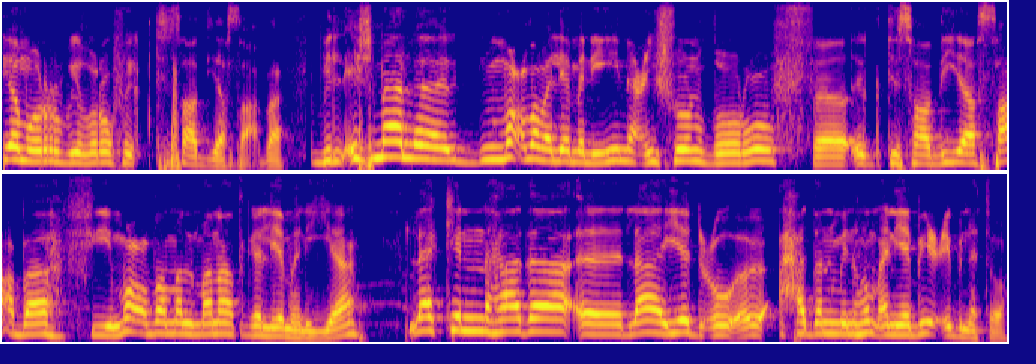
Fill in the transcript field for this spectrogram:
يمر بظروف اقتصادية صعبة. بالإجمال معظم اليمنيين يعيشون ظروف اقتصادية صعبة في معظم المناطق اليمنية. لكن هذا آه، لا يدعو أحدا منهم أن يبيع ابنته.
